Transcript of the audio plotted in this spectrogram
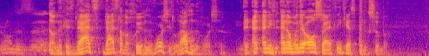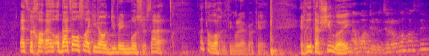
wrote this. Uh, no, because that's that's not a chuy for divorce. He's allowed to divorce her, and and, he, and over there also, I think he has to be the ksuba. That's that's also like you know divrei musar. It's not a not a logic thing. Whatever. Okay. I wonder, is there a logic thing?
